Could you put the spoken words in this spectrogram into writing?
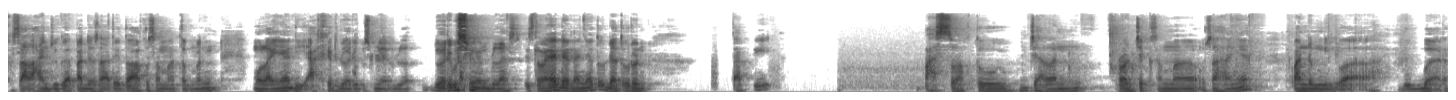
Kesalahan juga pada saat itu aku sama temen mulainya di akhir 2019 2019 istilahnya dananya tuh udah turun. Tapi pas waktu jalan project sama usahanya pandemi wah bubar.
